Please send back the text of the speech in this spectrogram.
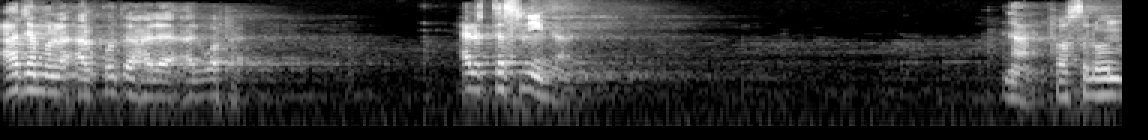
عدم القدرة على الوفاء. على التسليم يعني. نعم. فصل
